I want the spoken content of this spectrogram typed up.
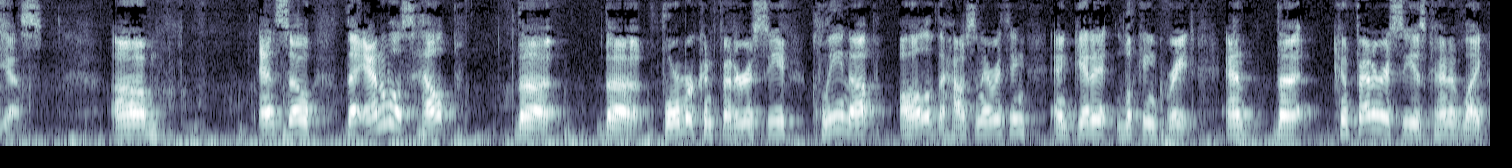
Yes. Um, and so the animals help the the former Confederacy clean up all of the house and everything and get it looking great. And the Confederacy is kind of like,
